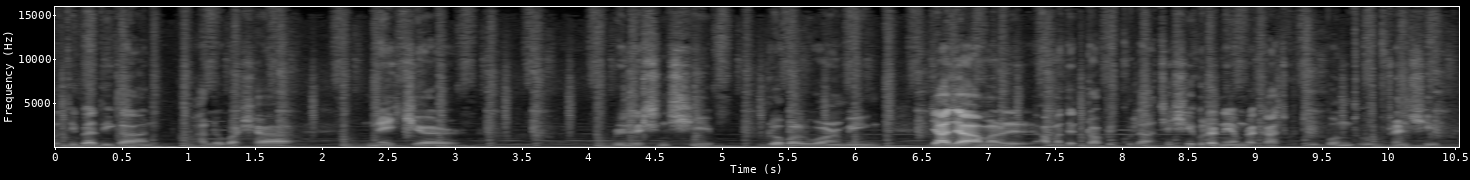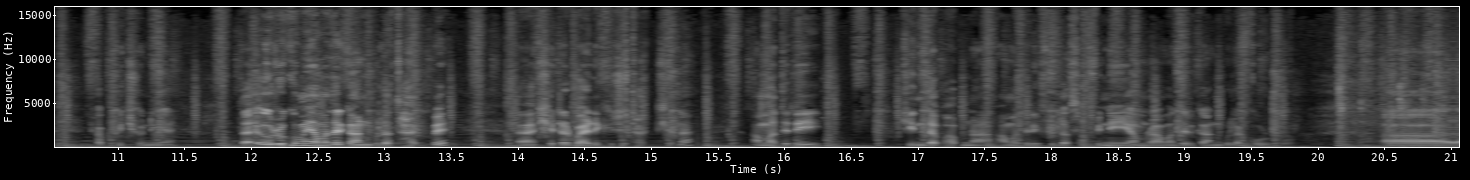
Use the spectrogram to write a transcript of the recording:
প্রতিবাদী গান, ভালোবাসা নেচার রিলেশনশিপ গ্লোবাল ওয়ার্মিং যা যা আমাদের আমাদের টপিকগুলো আছে, সেগুলো নিয়ে আমরা কাজ করছি, বন্ধু ফ্রেন্ডশিপ সব কিছু নিয়ে। তা ওরকমই আমাদের গানগুলো থাকবে সেটার বাইরে কিছু থাকছে না। আমাদেরই চিন্তাভাবনা, আমাদেরই ফিলসফি নিয়েই আমরা আমাদের গানগুলো করব। আর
